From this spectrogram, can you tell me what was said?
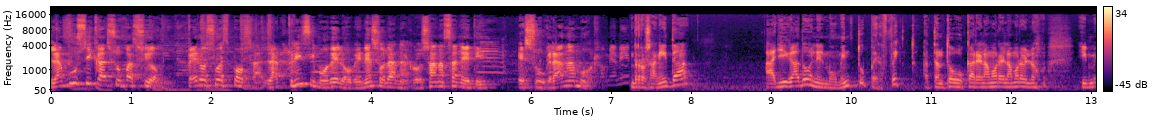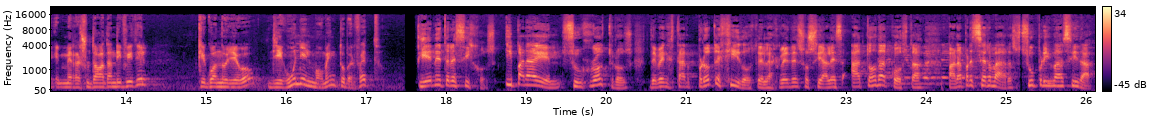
La música es su pasión, pero su esposa, la actriz y modelo venezolana Rosana Zanetti, es su gran amor. Rosanita ha llegado en el momento perfecto. A tanto buscar el amor, el amor, el- y me resultaba tan difícil que cuando llegó, llegó en el momento perfecto. Tiene tres hijos y para él sus rostros deben estar protegidos de las redes sociales a toda costa para preservar su privacidad.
